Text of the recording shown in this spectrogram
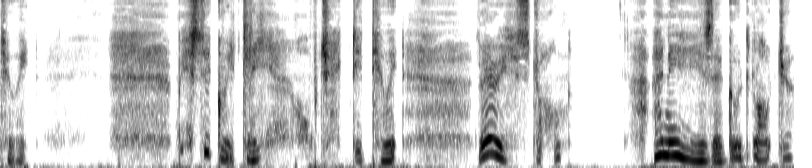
to it. Mr. Gridley objected to it very strong, and he is a good lodger,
